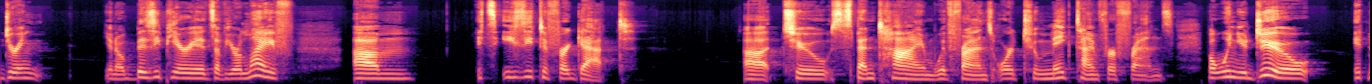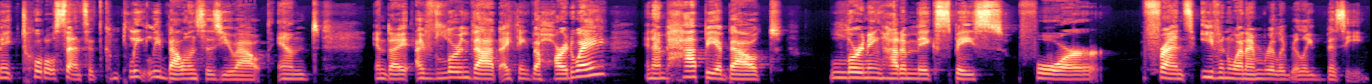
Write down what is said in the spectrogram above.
during, you know, busy periods of your life, um, it's easy to forget uh, to spend time with friends or to make time for friends. But when you do, it makes total sense. It completely balances you out. And and I, I've learned that I think the hard way. And I'm happy about learning how to make space for friends, even when I'm really, really busy.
